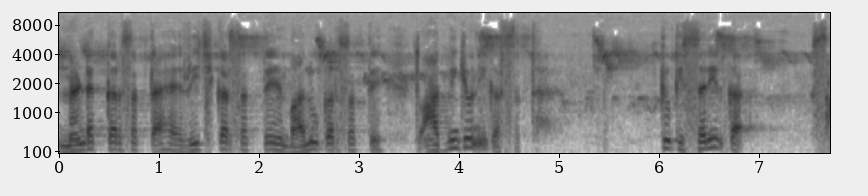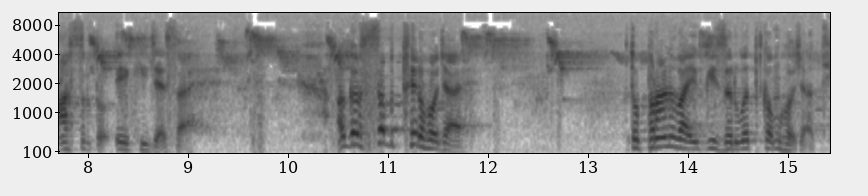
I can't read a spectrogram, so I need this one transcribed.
मेंढक कर सकता है, रीछ कर सकते हैं, भालू कर सकते हैं तो आदमी क्यों नहीं कर सकता? क्योंकि शरीर का शास्त्र तो एक ही जैसा है। अगर सब थिर हो जाए तो प्राणवायु की ज़रूरत कम हो जाती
